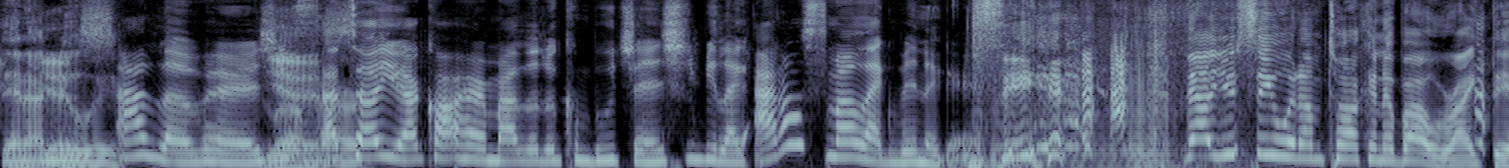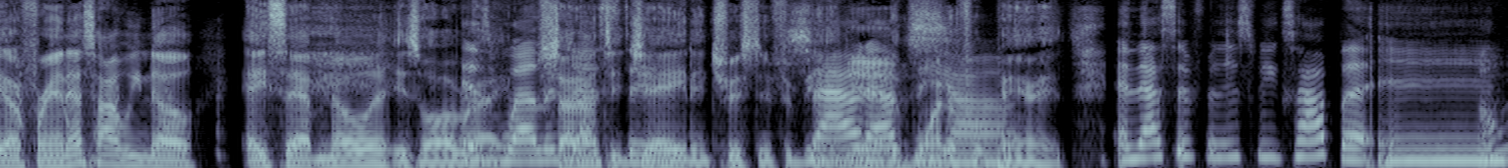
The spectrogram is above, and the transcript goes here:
Then I knew it. I love her. She- Love I tell you, I call her my little kombucha, and she'd be like, "I don't smell like vinegar." See? now you see what I'm talking about right there, friend. That's how we know ASAP Noah is all right. Well Shout out to. Jade and Tristan for being Shout the wonderful y'all. parents. And that's it for this week's hot button.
